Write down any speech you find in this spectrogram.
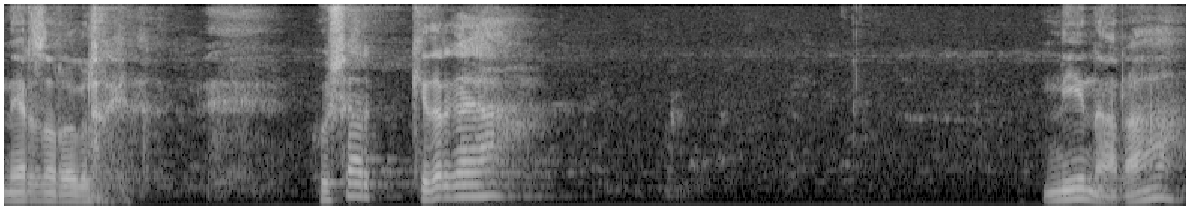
నీరసం రోగులు. హుషార్ కిదర్ గయా? నీనారా?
